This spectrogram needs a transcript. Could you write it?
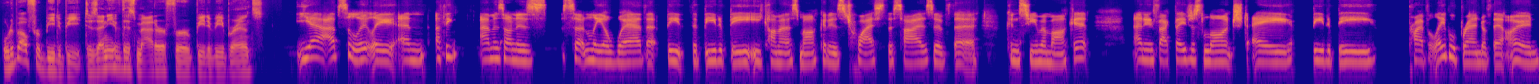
What about for B2B? Does any of this matter for B2B brands? Yeah, absolutely. And I think Amazon is certainly aware that B, the B2B e commerce market is twice the size of the consumer market. And in fact, they just launched a B2B private label brand of their own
